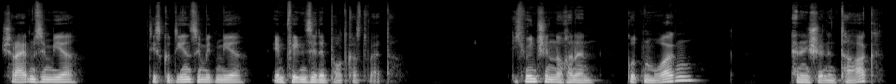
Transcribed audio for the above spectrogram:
schreiben Sie mir, diskutieren Sie mit mir, empfehlen Sie den Podcast weiter. Ich wünsche Ihnen noch einen guten Morgen, einen schönen Tag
